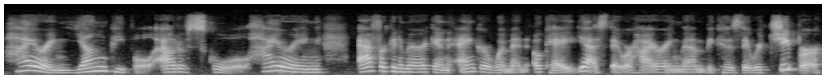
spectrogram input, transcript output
hiring young people out of school, hiring African American anchor women. Okay, yes, they were hiring them because they were cheaper,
